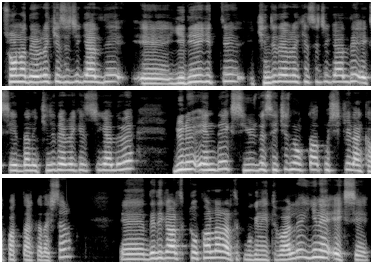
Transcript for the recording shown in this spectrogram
Sonra devre kesici geldi. 7'ye gitti. İkinci devre kesici geldi. Eksi 7'den ikinci devre kesici geldi ve dünü endeks %8.62 ile kapattı arkadaşlar. Dedik artık toparlar artık bugün itibariyle. Yine eksi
